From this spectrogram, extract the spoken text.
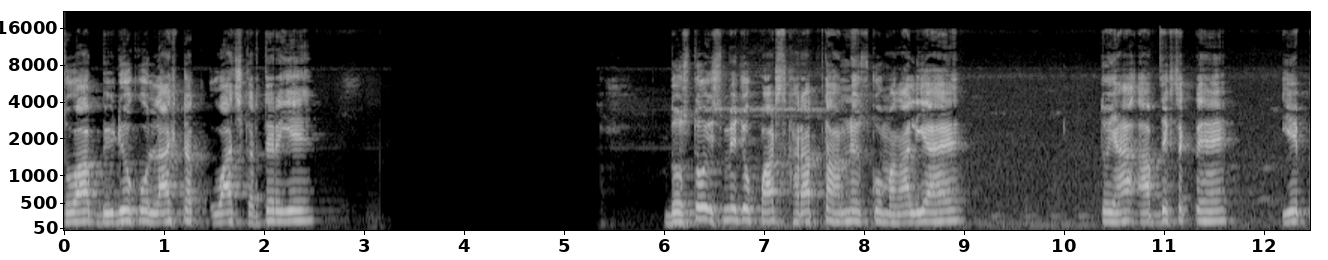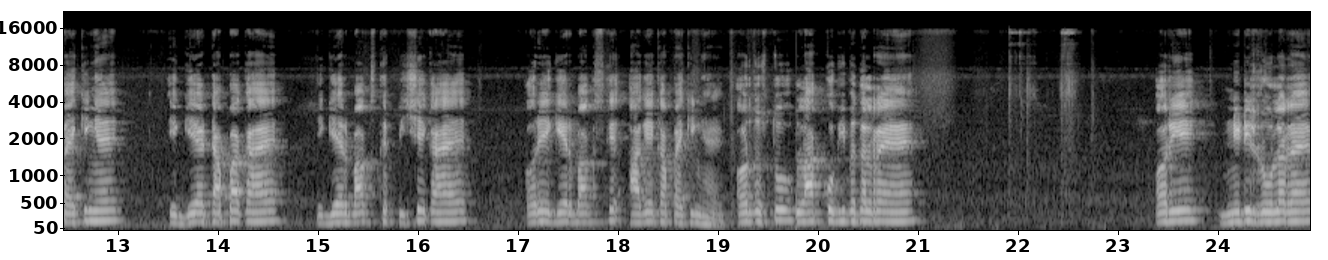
तो आप वीडियो को लास्ट तक वॉच करते रहिए। दोस्तों, इसमें जो पार्ट्स ख़राब था, हमने उसको मंगा लिया है। तो यहाँ आप देख सकते हैं, ये पैकिंग है, ये गियर टापा का है, ये गियर बॉक्स के पीछे का है और ये गियर बॉक्स के आगे का पैकिंग है। और दोस्तों लाक को भी बदल रहे हैं। और ये निडिल रोलर है।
